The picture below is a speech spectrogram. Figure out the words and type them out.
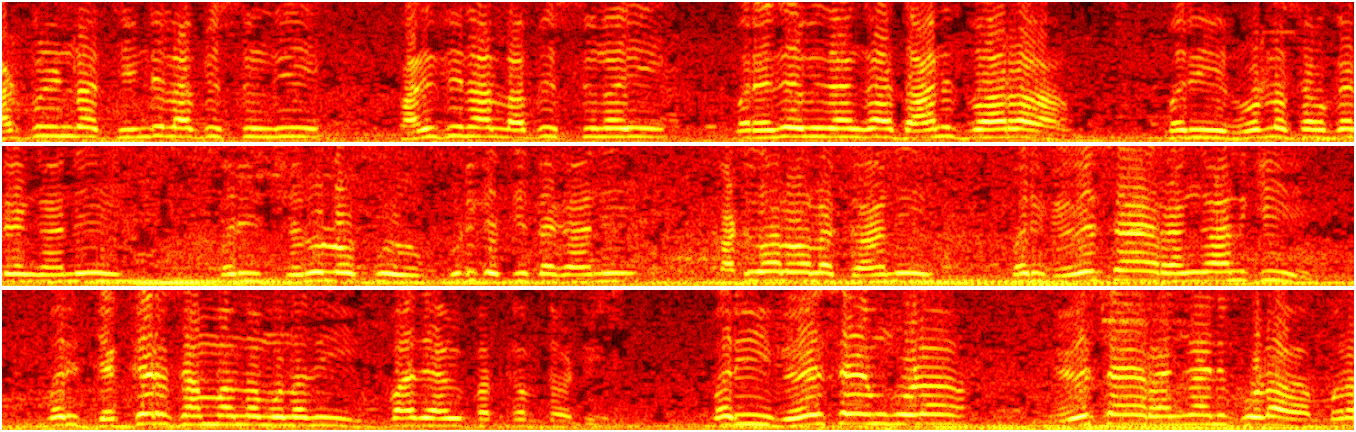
కడుపు నిండా తిండి లభిస్తుంది పని దినాలు లభిస్తున్నాయి. మరి అదే విధంగా దాని ద్వారా మరి రోడ్ల సౌకర్యం కానీ మరి చెరువులో గు- గుడికెత్తిత కానీ వాళ్ళకు కానీ మరి వ్యవసాయ రంగానికి మరి దగ్గర సంబంధం ఉన్నది ఉపాధి హామీ పథకంతో మరి వ్యవసాయం కూడా వ్యవసాయ రంగానికి కూడా మన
